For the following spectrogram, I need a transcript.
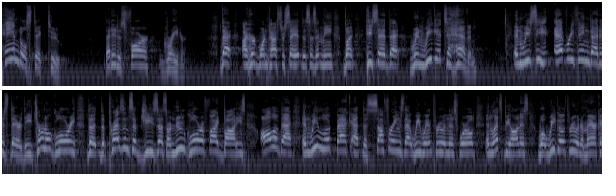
candlestick to, that it is far greater. That I heard one pastor say it, this isn't me, but he said that when we get to heaven, and we see everything that is there the eternal glory, the, the presence of Jesus, our new glorified bodies, all of that. And we look back at the sufferings that we went through in this world. And let's be honest, what we go through in America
